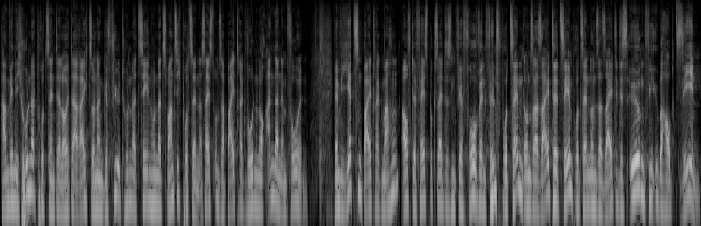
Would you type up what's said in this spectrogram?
haben wir nicht 100% der Leute erreicht, sondern gefühlt 110, 120%. Das heißt, unser Beitrag wurde noch anderen empfohlen. Wenn wir jetzt einen Beitrag machen, auf der Facebook-Seite sind wir froh, wenn 5% unserer Seite, 10% unserer Seite das irgendwie überhaupt sehen.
